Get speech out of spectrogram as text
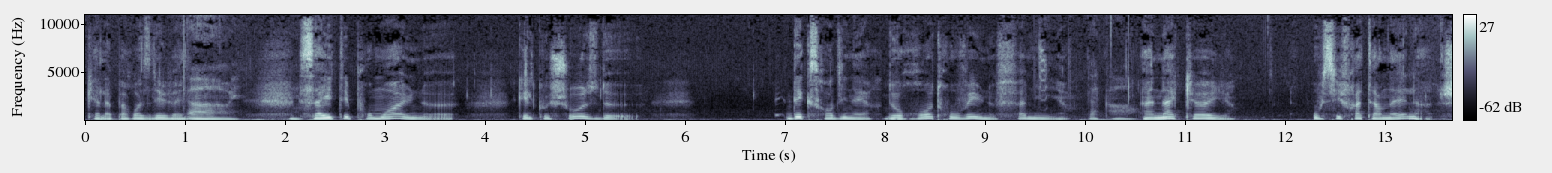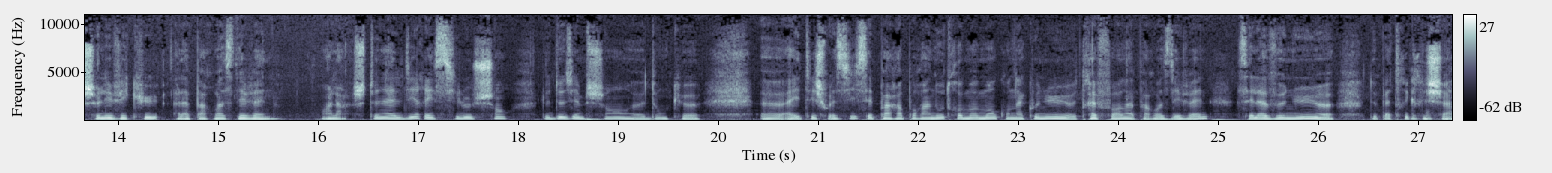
qu'à la paroisse des Vennes. Ah oui. Ça a été pour moi une quelque chose de d'extraordinaire de retrouver une famille, un accueil aussi fraternel. Je l'ai vécu à la paroisse des Vennes. Voilà, je tenais à le dire. Et si le chant, le deuxième chant, euh, donc, euh, euh, a été choisi, c'est par rapport à un autre moment qu'on a connu très fort dans la paroisse des Vennes. C'est la venue de Patrick Richard.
